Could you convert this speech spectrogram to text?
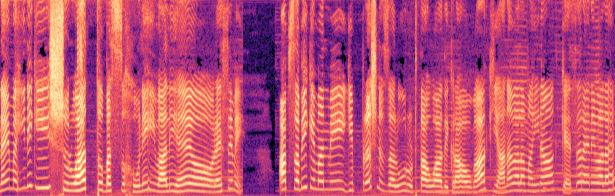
नए महीने की शुरुआत तो बस होने ही वाली है और ऐसे में आप सभी के मन में ये प्रश्न ज़रूर उठता हुआ दिख रहा होगा कि आने वाला महीना कैसे रहने वाला है?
